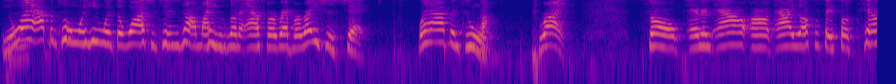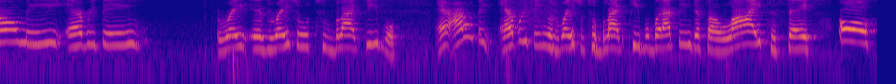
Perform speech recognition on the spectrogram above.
You know, what happened to him when he went to Washington talking about he was going to ask for a reparations check? What happened to him? Right. So, and then Al, um, Al, you also say, so tell me everything ra- is racial to black people. And I don't think everything is racial to black people, but I think it's a lie to say, oh,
